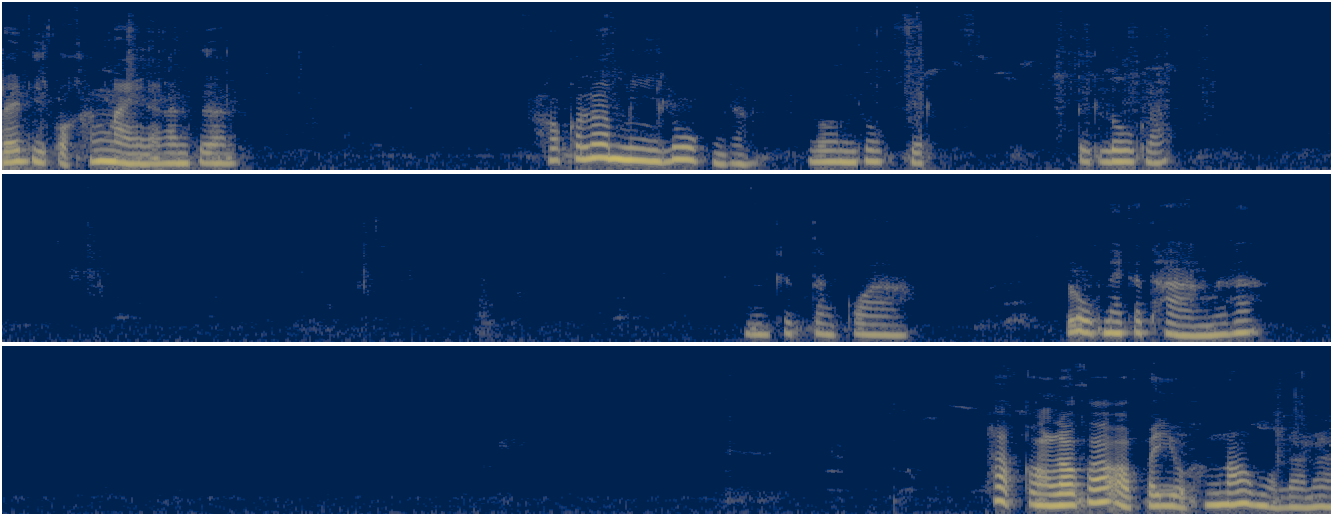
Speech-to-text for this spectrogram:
ได้ดีกว่าข้างในนะคะเพื่อนเขาก็เริ่มมีลูกเหมือนกันเริ่มลูกติดติดลูกแล้วนี่คือแตงกวาปลูกในกระถางนะคะ ผักของเราก็ออกไปอยู่ข้างนอกหมดแล้วนะ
